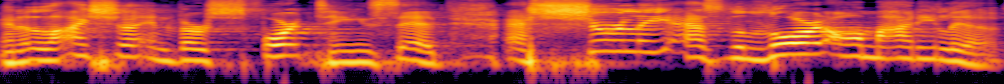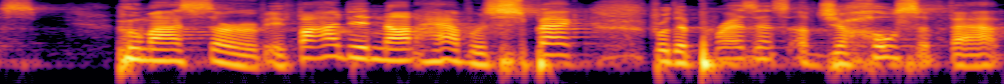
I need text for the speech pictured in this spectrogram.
And Elisha, in verse 14, said, "As surely as the Lord Almighty lives." Whom I serve. If I did not have respect for the presence of Jehoshaphat,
